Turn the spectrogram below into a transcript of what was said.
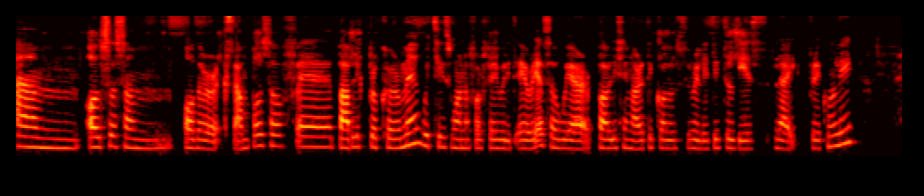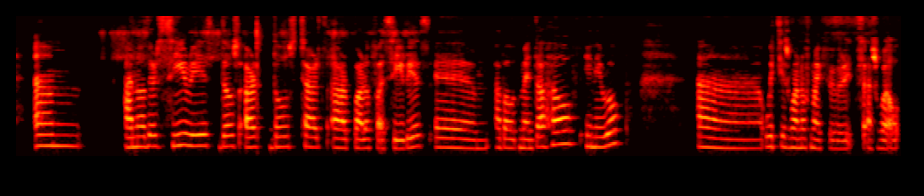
Um, also, some other examples of uh, public procurement, which is one of our favorite areas. So we are publishing articles related to this like frequently. Um, another series those are those charts are part of a series um, about mental health in europe uh, which is one of my favorites as well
